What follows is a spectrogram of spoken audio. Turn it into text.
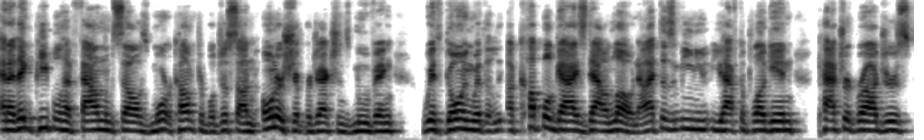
And I think people have found themselves more comfortable just on ownership projections moving with going with a couple guys down low. Now that doesn't mean you you have to plug in Patrick Rodgers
